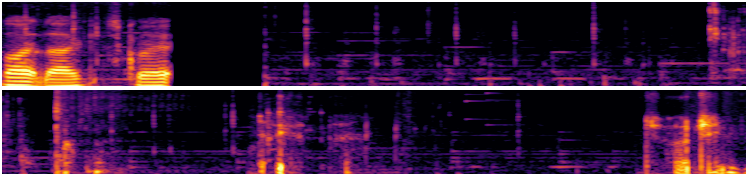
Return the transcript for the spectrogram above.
Light lag, it's great. Charging.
